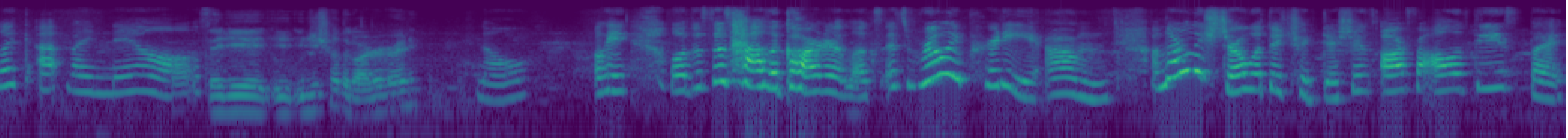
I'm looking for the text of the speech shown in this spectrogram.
look at my nails. Did you you- did you show the garter already? No. Okay, well this is how the garter looks. It's really pretty. Um, I'm not really sure what the traditions are for all of these, but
